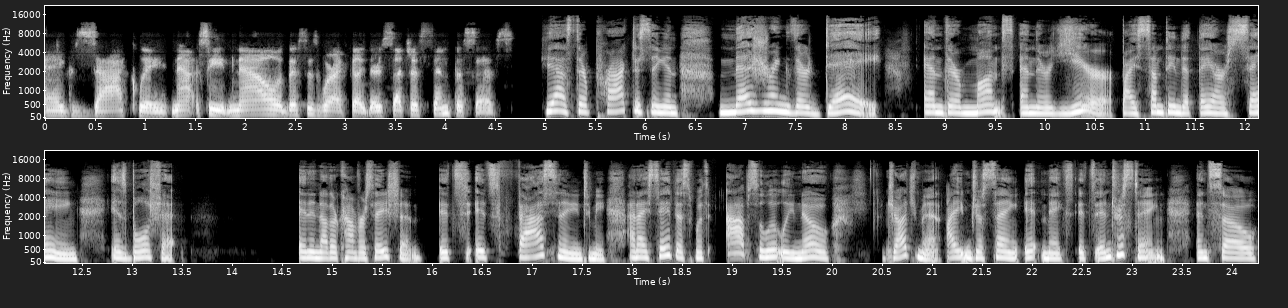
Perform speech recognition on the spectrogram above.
Exactly. Now, see, now this is where I feel like there's such a synthesis Yes, they're practicing and measuring their day and their month and their year by something that they are saying is bullshit in another conversation. It's, it's fascinating to me. And I say this with absolutely no judgment. I'm just saying it makes, it's interesting. And so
